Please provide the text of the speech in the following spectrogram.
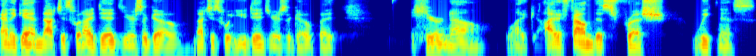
And again, not just what I did years ago, not just what you did years ago, but here now, like I found this fresh weakness.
